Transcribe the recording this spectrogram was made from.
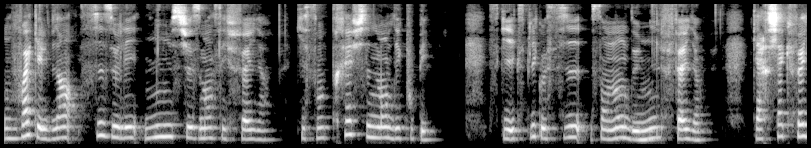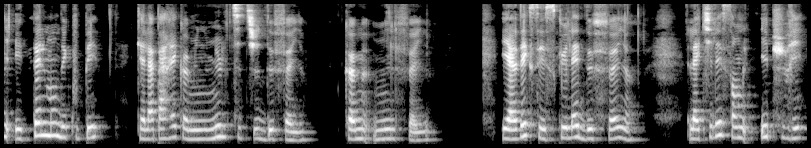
on voit qu'elle vient ciseler minutieusement ses feuilles qui sont très finement découpées. Ce qui explique aussi son nom de millefeuille, car chaque feuille est tellement découpée qu'elle apparaît comme une multitude de feuilles, comme mille feuilles. Et avec ces squelettes de feuilles, l'Aquilée semble épurer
